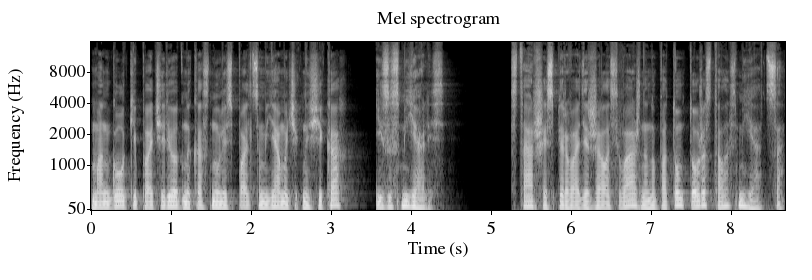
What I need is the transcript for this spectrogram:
Монголки поочередно коснулись пальцем ямочек на щеках и засмеялись. Старшая сперва держалась важно, но потом тоже стала смеяться.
